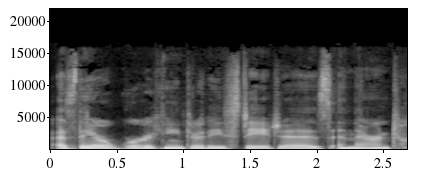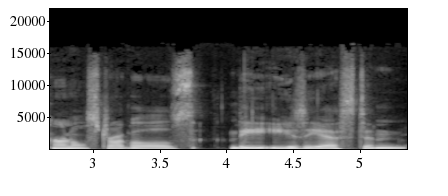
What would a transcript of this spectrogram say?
As they are working through these stages and their internal struggles, the easiest and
